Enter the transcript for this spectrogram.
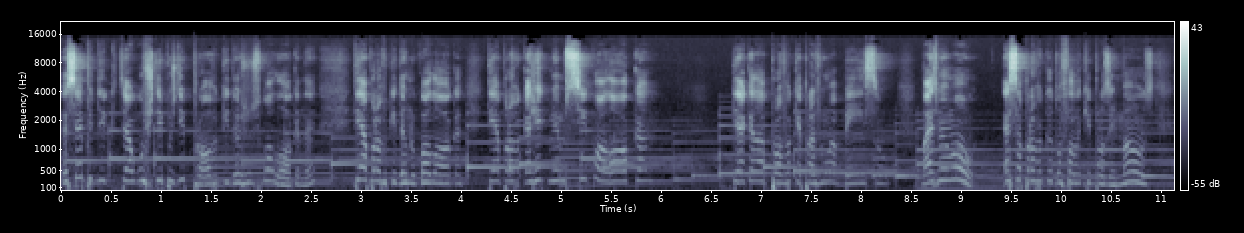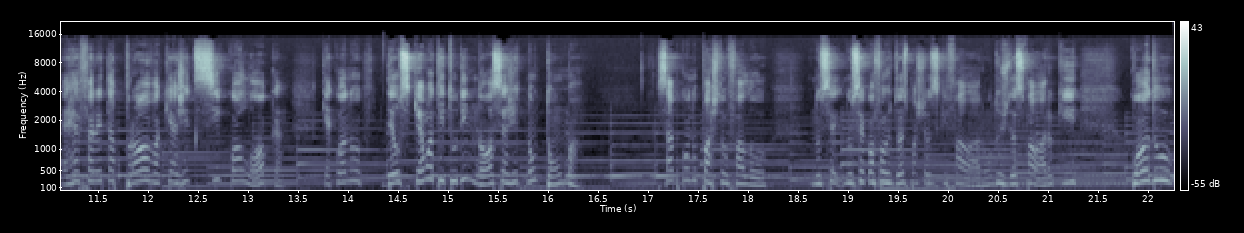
Eu sempre digo que tem alguns tipos de prova que Deus nos coloca, né? Tem a prova que Deus não coloca, tem a prova que a gente mesmo se coloca tem aquela prova que é para vir uma bênção. Mas, meu irmão, essa prova que eu estou falando aqui para os irmãos é referente à prova que a gente se coloca. Que é quando Deus quer uma atitude nossa e a gente não toma. Sabe quando o pastor falou? Não sei, não sei qual foram os dois pastores que falaram. Um dos dois falaram que quando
